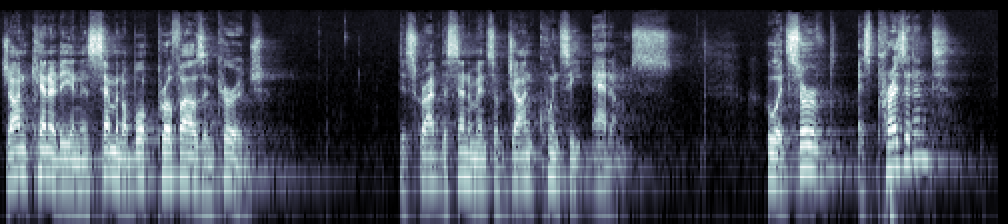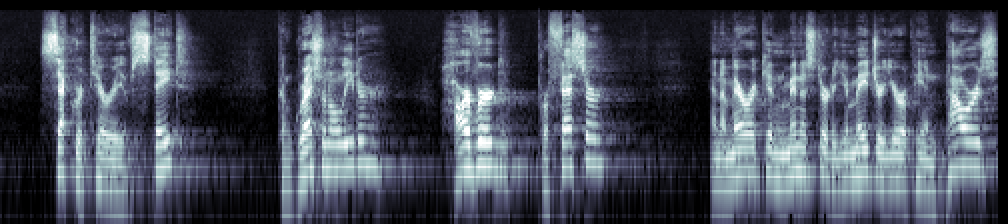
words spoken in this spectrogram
John Kennedy, in his seminal book, Profiles in Courage, described the sentiments of John Quincy Adams, who had served as president, secretary of state, congressional leader, Harvard professor, an American minister to major European powers.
